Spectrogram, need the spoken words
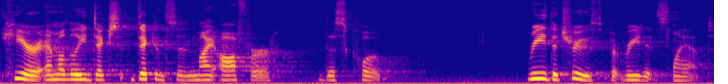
Here, Emily Dickinson might offer this quote Read the truth, but read it slant.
